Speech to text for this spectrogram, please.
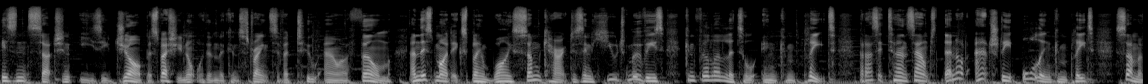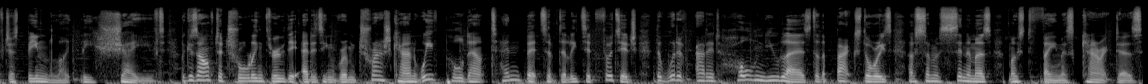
isn't such an easy job, especially not within the constraints of a two hour film, and this might explain why some characters in huge movies can feel a little incomplete. But as it turns out, they're not actually all incomplete, some have just been lightly shaved. Because after trawling through the editing room trash can, we've pulled out 10 bits of deleted footage that would have added whole new layers to the backstories of some of cinema's most famous characters.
